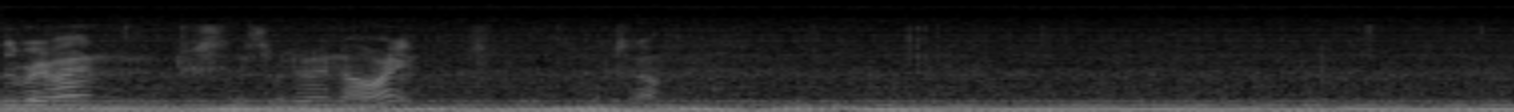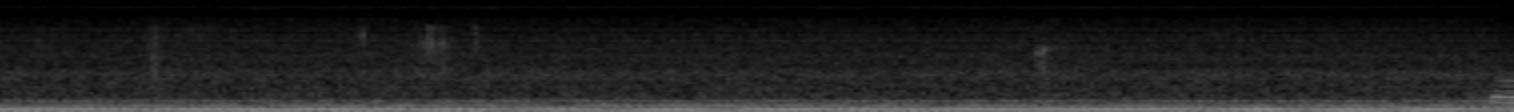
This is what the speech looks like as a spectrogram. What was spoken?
The revenge seems to be doing alright. You know? Uh,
